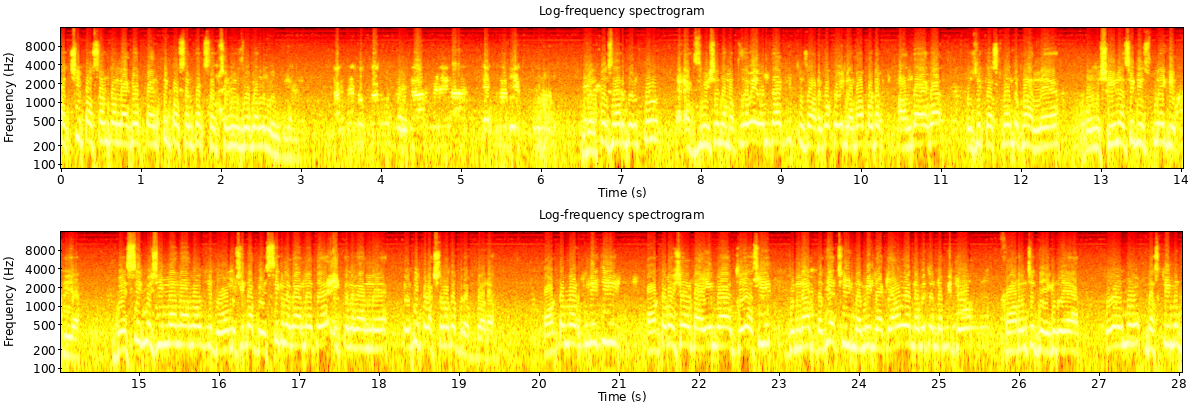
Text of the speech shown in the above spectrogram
25% ਤੋਂ ਲੈ ਕੇ 35% ਤੱਕ ਸਬਸਿਡੀਜ਼ ਉਹਨਾਂ ਨੂੰ ਮਿਲਦੀਆਂ ਨੇ। ਲੱਗਦਾ ਲੋਕਾਂ ਨੂੰ ਰੋਜ਼ਗਾਰ ਮਿਲੇਗਾ ਇਸ ਤਰ੍ਹਾਂ ਦੀ ਐਕਸਪੋਰਟ ਬਿਲਕੁਲ ਸਰ ਬਿਲਕੁਲ। ਐਗਜ਼ੀਬਿਸ਼ਨ ਦਾ ਮਤਲਬ ਇਹ ਹੁੰਦਾ ਕਿ ਤੁਸੀਂ ਸਾਡੇ ਕੋਲ ਕੋਈ ਨਵਾਂ ਪ੍ਰੋਡਕਟ ਆਂਦਾ ਹੈਗਾ ਤੁਸੀਂ ਕਸਟਮਰ ਨੂੰ ਦਿਖਾਉਂਦੇ ਆ ਉਹ ਮਸ਼ੀਨ ਅਸੀਂ ਡਿਸਪਲੇ ਕੀਤੀ ਆ ਬੇਸਿਕ ਮਸ਼ੀਨਾਂ ਨਾਲੋਂ ਜੇ ਦੋ ਮਸ਼ੀਨਾਂ ਬੇਸਿਕ ਲਗਾਉਂਦੇ ਤੇ ਇੱਕ ਲਗਾਉਂਦੇ ਆ ਇਹਦੀ ਪ੍ਰੋਡਕਸ਼ਨ ਉਹਦਾ ਬਰਾਬਰ ਆ। ਆਟੋਮੈਟਿਕਲੀ ਜੀ ਆਟੋਮੇਸ਼ਨ ਟਾਈਮ ਹੈ ਜੇ ਅਸੀਂ ਜਿੰਨਾ ਵਧੀਆ ਚੀਜ਼ ਨਵੀਂ ਲੈ ਕੇ ਆਵਾਂਗੇ, ਨਵੀਂ ਤੋਂ ਨਵੀਂ ਜੋ ਫੋਰਨ ਚ ਦੇਖਦੇ ਆ, ਉਹ ਇਹਨੂੰ ਇੰਡਸਟਰੀ ਨੂੰ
